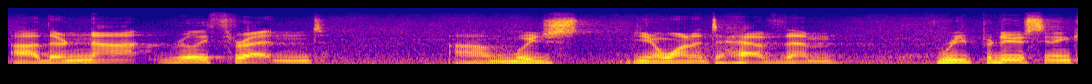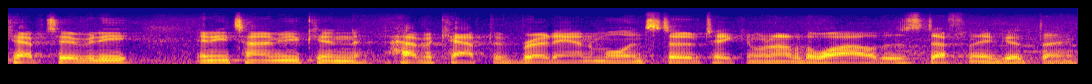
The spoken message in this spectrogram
Uh, they're not really threatened. Um, we just you know, wanted to have them reproducing in captivity anytime you can have a captive bred animal instead of taking one out of the wild is definitely a good thing.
